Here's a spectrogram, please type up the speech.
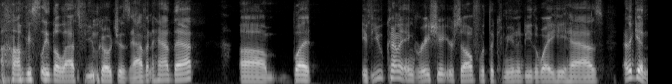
Obviously, the last few coaches haven't had that. Um, but if you kind of ingratiate yourself with the community the way he has, and again,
